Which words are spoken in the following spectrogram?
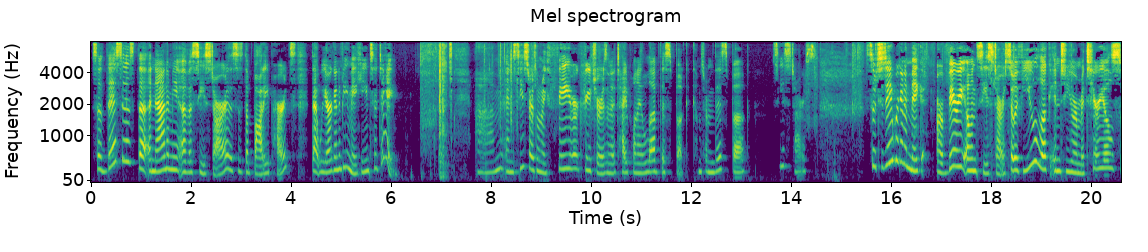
So this is the anatomy of a sea star. This is the body parts that we are going to be making today. Um, and sea star is one of my favorite creatures in a pool, and I love this book. It comes from this book, Sea Stars. So today we're going to make our very own sea star. So if you look into your materials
